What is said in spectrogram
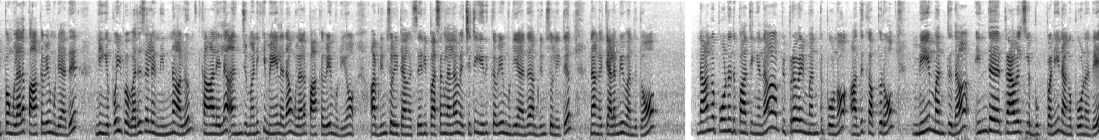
இப்போ உங்களால் பார்க்கவே முடியாது. நீங்கள் போய் இப்போ வரிசையில் நின்னாலும் காலையில் அஞ்சு மணிக்கு மேலே தான் உங்களால் பார்க்கவே முடியும் அப்படின்னு சொல்லிட்டாங்க. சரி பசங்களெல்லாம் வச்சுட்டு இருக்கவே முடியாது அப்படின்னு சொல்லிட்டு நாங்கள் கிளம்பி வந்துட்டோம். நாங்கள் போனது பார்த்திங்கன்னா பிப்ரவரி மந்த்து போனோம். அதுக்கப்புறம் மே மந்த்து தான் இந்த ட்ராவல்ஸில் புக் பண்ணி நாங்கள் போனதே.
